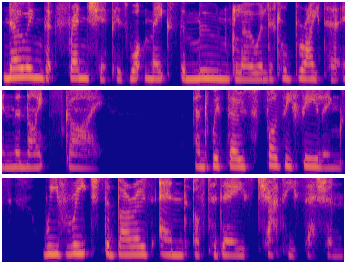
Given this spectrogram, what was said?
knowing that friendship is what makes the moon glow a little brighter in the night sky. And with those fuzzy feelings, we've reached the burrow's end of today's chatty session.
